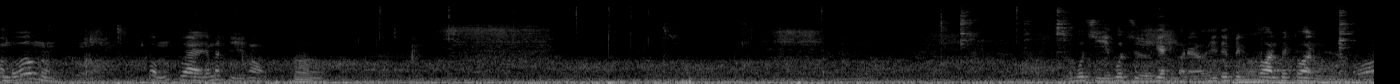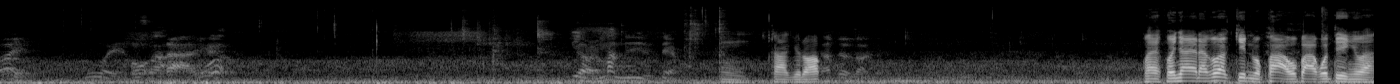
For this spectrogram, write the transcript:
มันเบิ้งหนึ่งต้มเปื่อยแล้วมันสีเขาอืมบุษีบุสือเฮ็ดหมดแล้วเฮ็ดเป็นก้อนเป็นก้อนโอ้ยโอ้ยโอ้ได่าเกี่ยวน้ำมันนี่แสบอืมคากิรอกไปพ่อใหญ่นะก็กินบักผ้าวปลากวนติงอยู่ว่ะ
